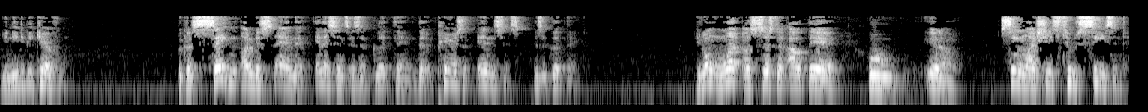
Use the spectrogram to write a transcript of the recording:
You need to be careful. Because Satan understands that innocence is a good thing. The appearance of innocence is a good thing. You don't want a sister out there who, you know, seem like she's too seasoned.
